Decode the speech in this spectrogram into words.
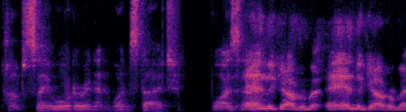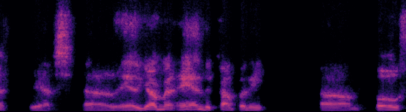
pump seawater in at one stage. Why is that? And the government, and the government, yes, uh, and the government and the company, um, both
